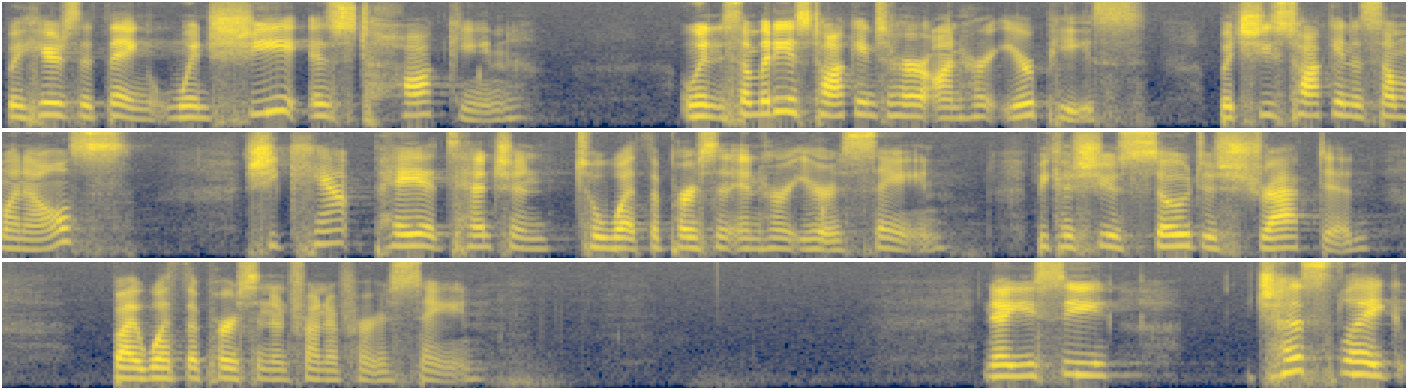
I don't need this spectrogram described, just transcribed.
But here's the thing when she is talking, when somebody is talking to her on her earpiece, but she's talking to someone else, she can't pay attention to what the person in her ear is saying because she is so distracted by what the person in front of her is saying. Now you see, just like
